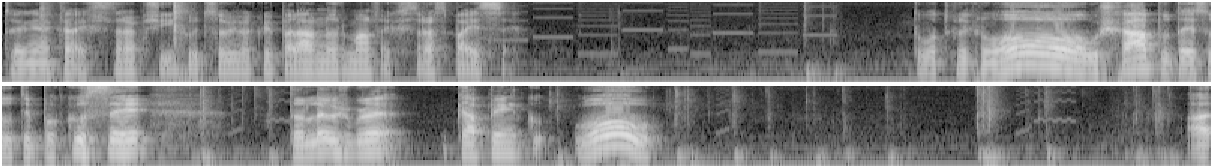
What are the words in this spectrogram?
To je nějaká extra příchuť, co by pak vypadá normál v extra spicy. To odkliknu, o, oh, už chápu, tady jsou ty pokusy. Tohle už bude kapinku, wow. A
